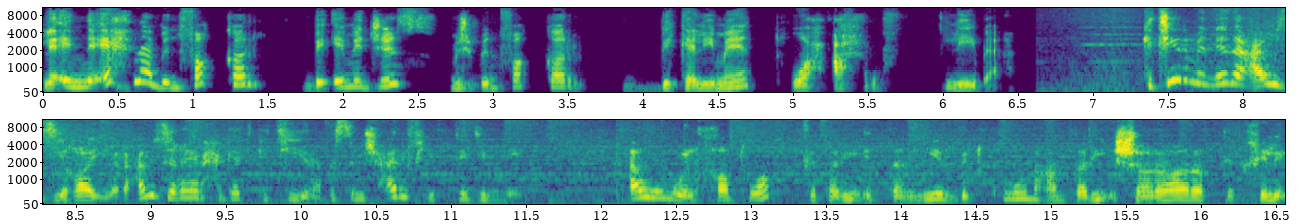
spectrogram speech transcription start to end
لأن إحنا بنفكر بايمجز مش بنفكر بكلمات وأحرف. ليه بقى؟ كتير مننا عاوز يغير عاوز يغير حاجات كتيرة بس مش عارف يبتدي منين. أول خطوة في طريق التغيير بتكون عن طريق شرارة بتتخلق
